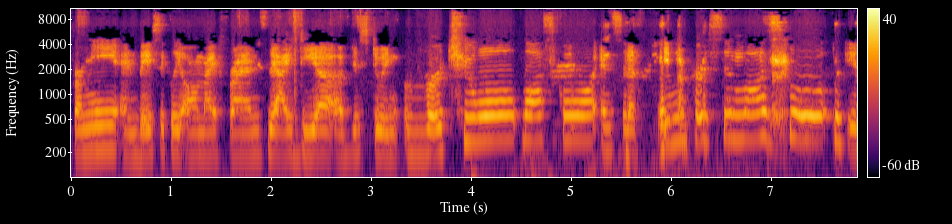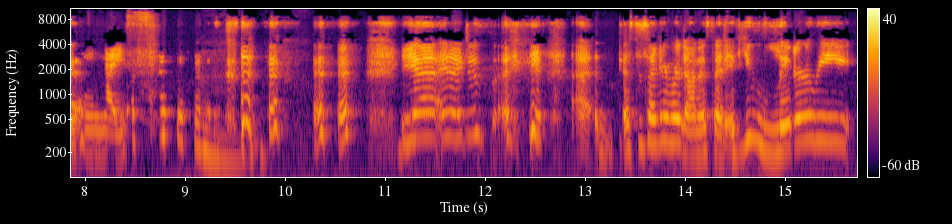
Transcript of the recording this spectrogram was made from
for me and basically all my friends the idea of just doing virtual law school instead of in-person law school is nice. Yeah, and I just, uh, to second what Donna said, if you literally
